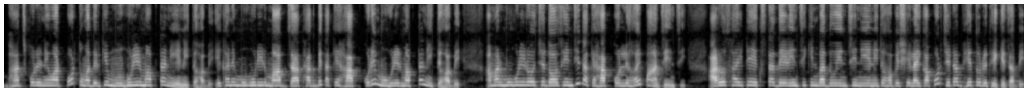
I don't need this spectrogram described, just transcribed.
ভাঁজ করে নেওয়ার পর তোমাদেরকে মুহুরির মাপটা নিয়ে নিতে হবে। এখানে মুহুরির মাপ যা থাকবে তাকে হাফ করে মুহুরির মাপটা নিতে হবে। আমার মুহুরি রয়েছে দশ ইঞ্চি, তাকে হাফ করলে হয় পাঁচ ইঞ্চি। আরও সাইডে এক্সট্রা দেড় ইঞ্চি কিংবা দু ইঞ্চি নিয়ে নিতে হবে সেলাই কাপড়, যেটা ভেতরে থেকে যাবে।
